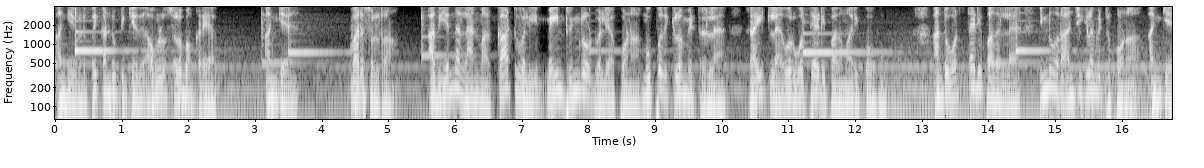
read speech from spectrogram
அங்கே இவனை போய் கண்டுபிடிக்கிறது அவ்வளோ சுலபம் கிடையாது. அங்கே வர சொல்கிறான் அது என்ன லேண்ட்மார்க் காட்டு வழி மெயின் ரிங் ரோடு வழியாக போனால் முப்பது கிலோமீட்டரில் ரைட்டில் ஒரு ஒத்தையடி பாதை மாதிரி போகும். அந்த ஒத்தடி பாதையில் இன்னும் ஒரு அஞ்சு கிலோமீட்டர் போனால் அங்கே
